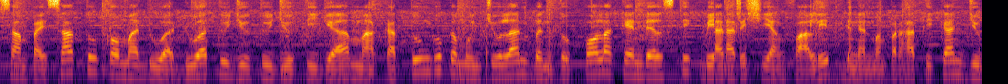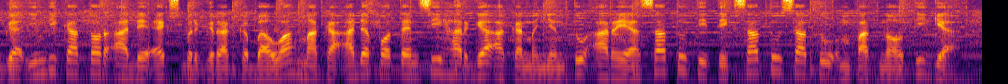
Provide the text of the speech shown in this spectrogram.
sampai 1,22773 maka tunggu kemunculan bentuk pola candlestick bearish yang valid dengan memperhatikan juga indikator ADX bergerak ke bawah maka ada potensi harga akan menyentuh area 1.11403.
